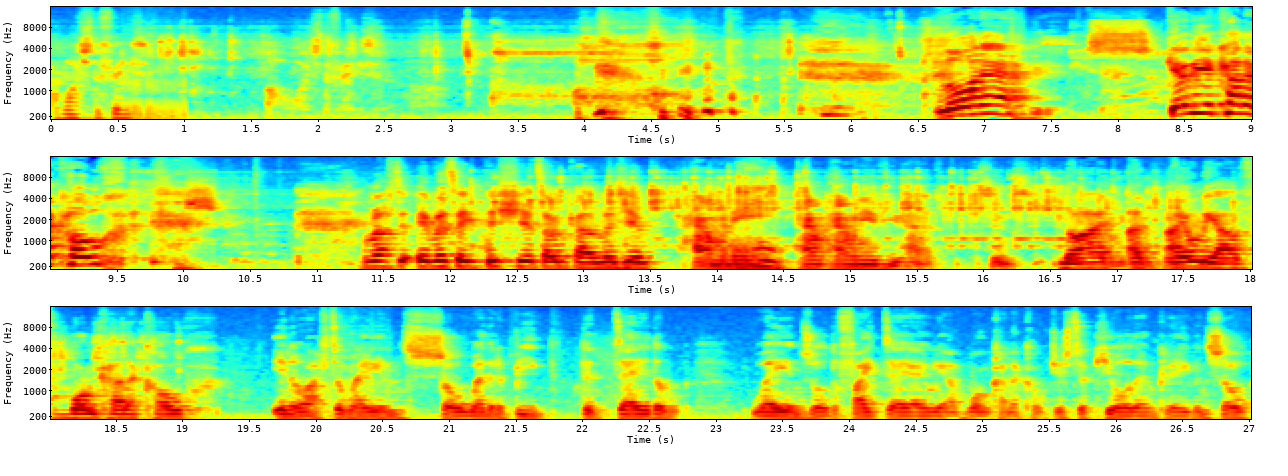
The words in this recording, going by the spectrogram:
Oh, watch the face. Oh, watch the face. Oh. Laura, get me a can of coke. I'm gonna have to imitate this shit on camera, Jim. How many? Oh. How, how many have you had since? No, I, I, I only have one can of coke, you know, after weigh-ins. So whether it be the day of the weigh-ins or the fight day, I only have one can of coke just to cure them cravings. So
